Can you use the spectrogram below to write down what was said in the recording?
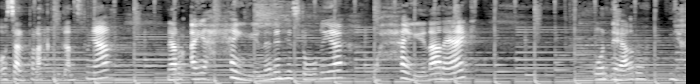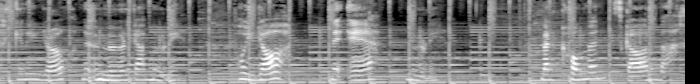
og selvpålagte begrensninger der du eier hele din historie og hele deg, og der du virkelig gjør det umulige mulig. For ja, det er mulig. Velkommen skal du være.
